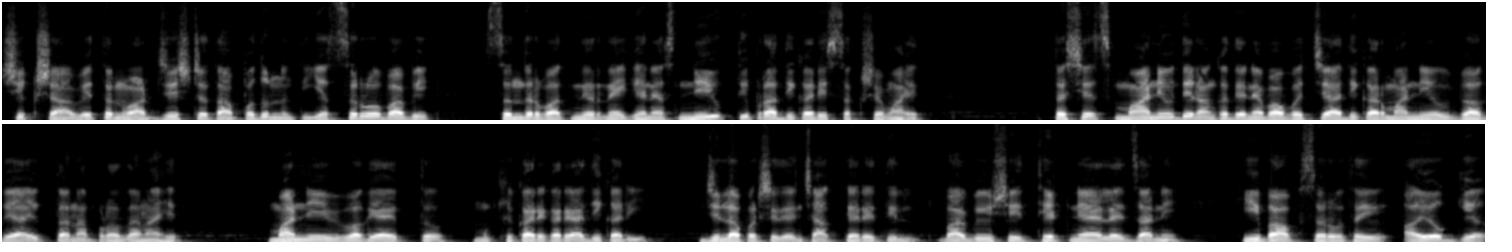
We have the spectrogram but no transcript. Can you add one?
शिक्षा वेतनवाढ ज्येष्ठता पदोन्नती या सर्व बाबी संदर्भात निर्णय घेण्यास नियुक्ती प्राधिकारी सक्षम आहेत. तसेच मान्य दिनांक देण्याबाबतचे अधिकार माननीय विभागीय आयुक्तांना प्रदान आहेत. माननीय विभागीय आयुक्त मुख्य कार्यकारी अधिकारी जिल्हा परिषद यांच्या अखत्यारीतील बाबीविषयी थेट न्यायालयात जाणे ही बाब सर्वथा अयोग्य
